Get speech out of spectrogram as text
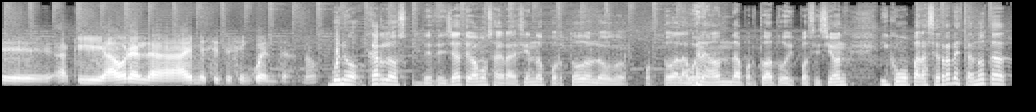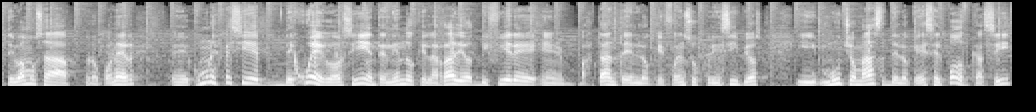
eh, aquí ahora en la AM750, ¿no? Bueno, Carlos, desde ya te vamos agradeciendo por todo lo, por toda la buena onda, por toda tu disposición. Y como para cerrar esta nota, te vamos a proponer eh, como una especie de juego, ¿sí? Entendiendo que la radio difiere eh, bastante en lo que fue en sus principios y mucho más de lo que es el podcast, ¿sí?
